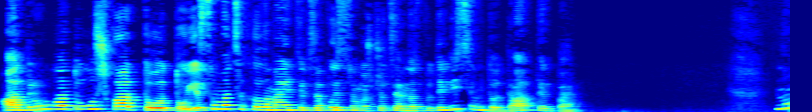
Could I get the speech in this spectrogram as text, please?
а друга дужка, то, то є сума цих елементів. Записуємо, що це в нас буде 8 додати b. Ну,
